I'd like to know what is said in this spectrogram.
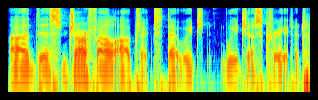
uh, this jar file object that we we just created.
